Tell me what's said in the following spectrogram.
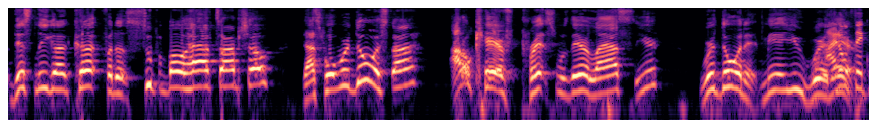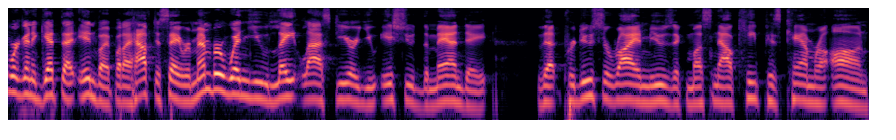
this league uncut for the Super Bowl halftime show, that's what we're doing, Stein. I don't care if Prince was there last year. We're doing it. Me and you, we're I there. don't think we're going to get that invite, but I have to say, remember when you late last year you issued the mandate that producer Ryan Music must now keep his camera on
